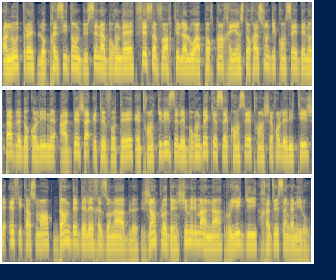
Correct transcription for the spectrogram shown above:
En outre, le président du Sénat burundais fait savoir que la loi portant réinstauration du Conseil des notables de colline a déjà été votée et tranquillise les Burundais que ces conseils trancheront les litiges efficacement dans des délais raisonnables. Jean-Claude Nshimirimana, Ruyigi, Radio Sanganiro.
